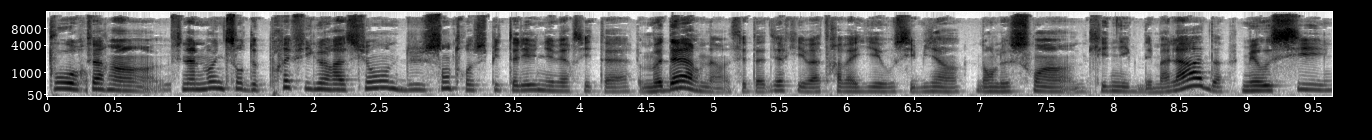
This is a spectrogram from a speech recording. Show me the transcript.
pour faire un, finalement une sorte de préfiguration du centre hospitalier universitaire moderne. C'est-à-dire qu'il va travailler aussi bien dans le soin clinique des malades, mais aussi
